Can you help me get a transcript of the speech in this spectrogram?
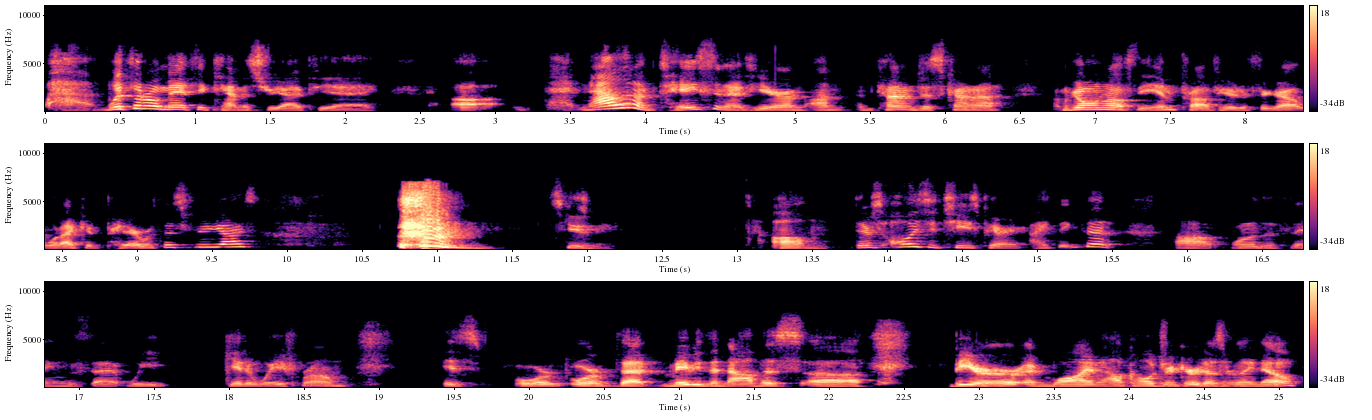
with the Romantic Chemistry IPA, uh, now that I'm tasting it here, I'm, I'm, I'm kind of just kind of, I'm going off the improv here to figure out what I could pair with this for you guys. Excuse me. Um, there's always a cheese pairing. I think that uh, one of the things that we get away from is or or that maybe the novice uh, beer and wine alcohol drinker doesn't really know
